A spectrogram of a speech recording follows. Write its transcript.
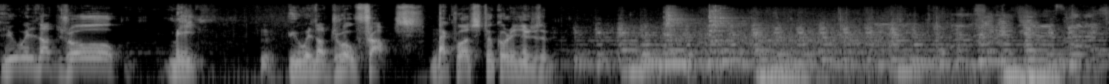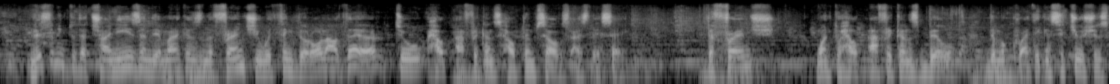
You will not draw me. You will not draw France backwards to colonialism. Listening to the Chinese and the Americans and the French, you would think they're all out there to help Africans help themselves, as they say. The French want to help Africans build democratic institutions.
